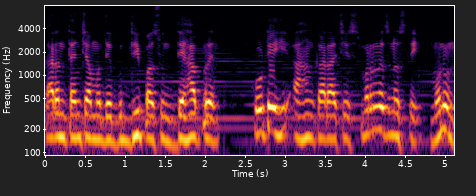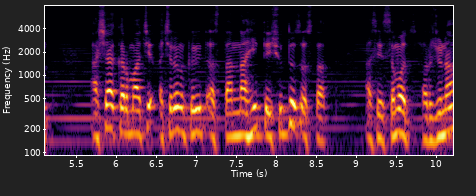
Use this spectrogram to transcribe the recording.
कारण त्यांच्यामध्ये बुद्धीपासून देहापर्यंत कोठेही अहंकाराचे स्मरणच नसते. म्हणून अशा कर्माचे आचरण करीत असतानाही ते शुद्धच असतात. असे समज अर्जुना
